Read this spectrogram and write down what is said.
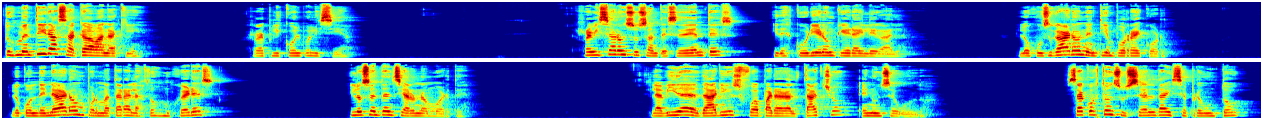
Tus mentiras acaban aquí, replicó el policía. Revisaron sus antecedentes y descubrieron que era ilegal. Lo juzgaron en tiempo récord. Lo condenaron por matar a las dos mujeres y lo sentenciaron a muerte. La vida de Darius fue a parar al tacho en un segundo. Se acostó en su celda y se preguntó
